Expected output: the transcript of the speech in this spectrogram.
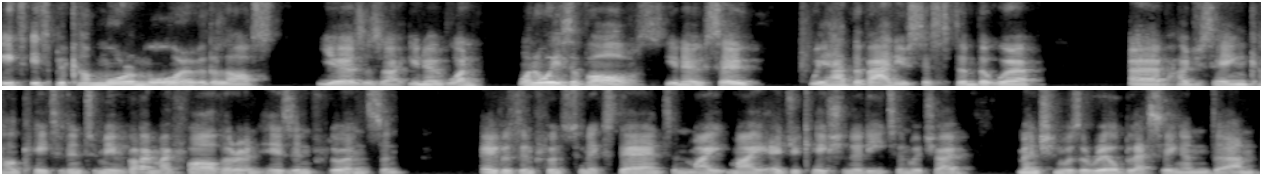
it's it's become more and more over the last years as I, you know, one one always evolves, you know. So we had the value system that were, um, how do you say, inculcated into me by my father and his influence and Eva's influence to an extent, and my my education at Eton, which I mentioned was a real blessing and um,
